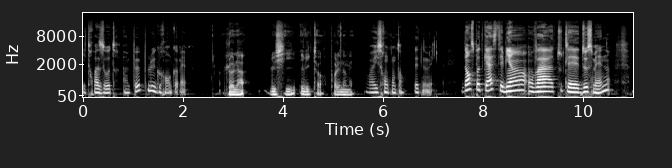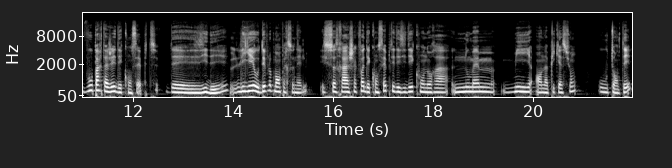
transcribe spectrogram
et trois autres un peu plus grands quand même. Lola, Lucie et Victor, pour les nommer. Ouais, ils seront contents d'être nommés. Dans ce podcast, eh bien, on va toutes les deux semaines vous partager des concepts, des idées liées au développement personnel. Et ce sera à chaque fois des concepts et des idées qu'on aura nous-mêmes mis en application ou tenté,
